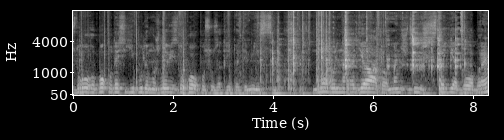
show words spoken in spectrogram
З другого боку, десь її буде можливість до корпусу закріпити місце. Модуль на радіатор менш-більш стає добре.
